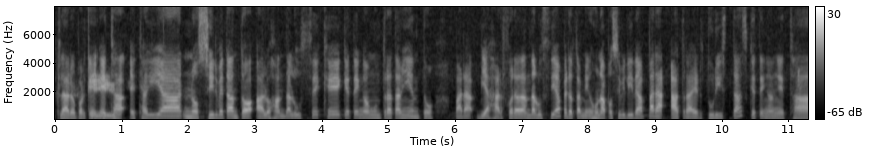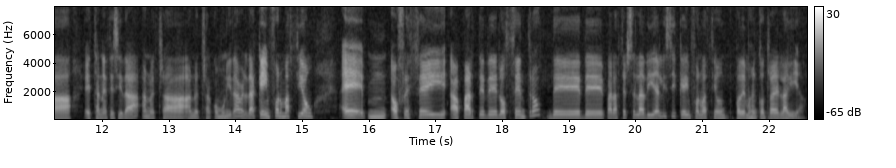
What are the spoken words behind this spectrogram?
Claro, porque esta, esta guía nos sirve tanto a los andaluces que, que tengan un tratamiento para viajar fuera de Andalucía, pero también es una posibilidad para atraer turistas que tengan esta, esta necesidad a nuestra, a nuestra comunidad, ¿verdad? ¿Qué información eh, mm, ofrecéis, aparte de los centros de, de, para hacerse la diálisis, qué información podemos encontrar en la guía?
